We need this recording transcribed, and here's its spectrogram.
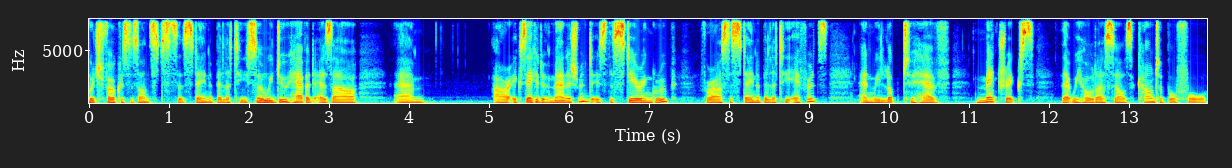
which focuses on sustainability. So mm. we do have it as our um, our executive management is the steering group for our sustainability efforts, and we look to have metrics that we hold ourselves accountable for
